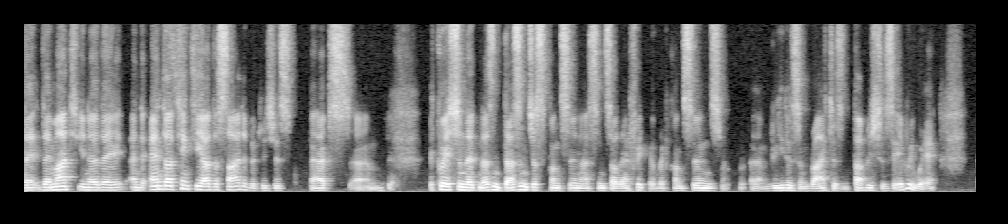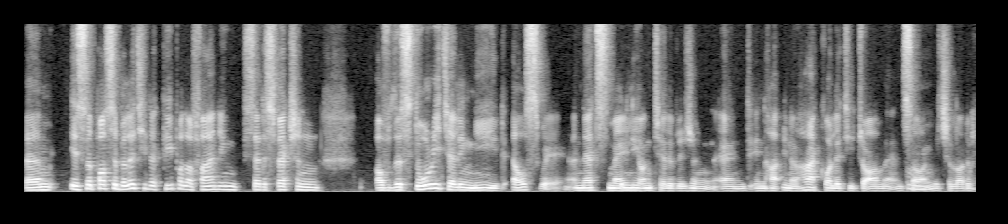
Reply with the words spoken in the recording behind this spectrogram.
they, they might, you know, they and and I think the other side of it, which is perhaps um, a question that doesn't doesn't just concern us in South Africa, but concerns um, readers and writers and publishers everywhere, um, is the possibility that people are finding satisfaction of the storytelling need elsewhere, and that's mainly on television and in you know high quality drama and so mm. on, which a lot of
